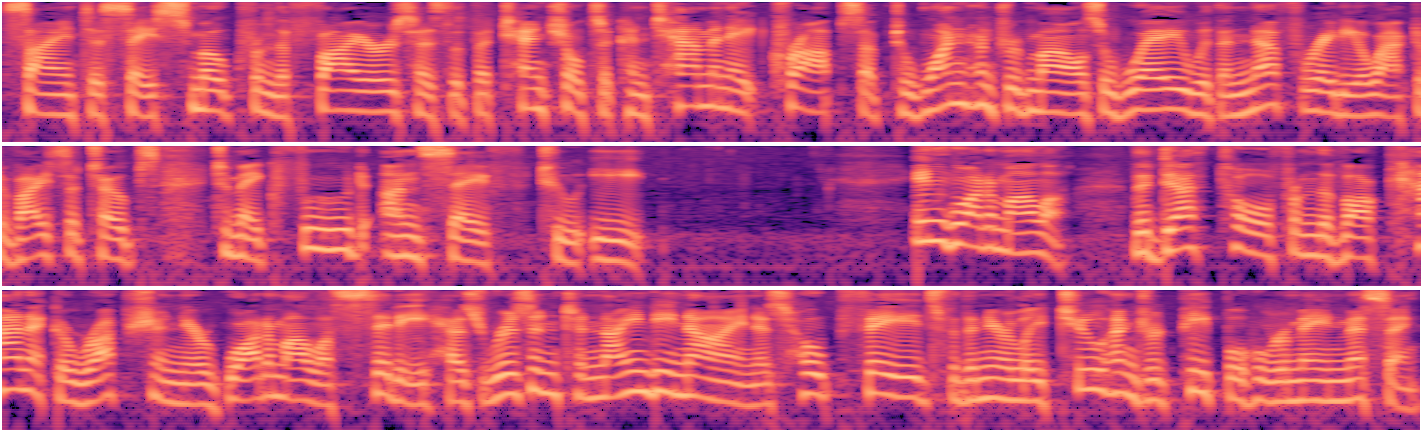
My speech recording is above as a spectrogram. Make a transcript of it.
Scientists say smoke from the fires has the potential to contaminate crops up to 100 miles away with enough radioactive isotopes to make food unsafe to eat. In Guatemala, the death toll from the volcanic eruption near Guatemala City has risen to 99 as hope fades for the nearly 200 people who remain missing.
